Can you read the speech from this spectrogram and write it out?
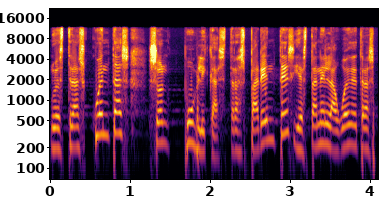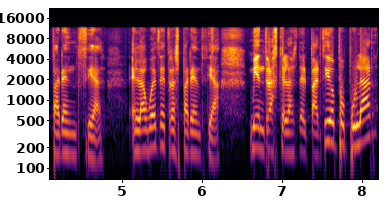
Nuestras cuentas son públicas, transparentes y están en la web de transparencia, en la web de transparencia, mientras que las del Partido Popular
